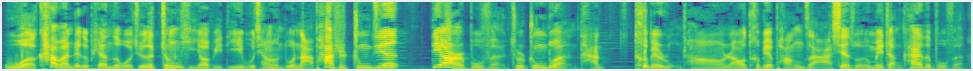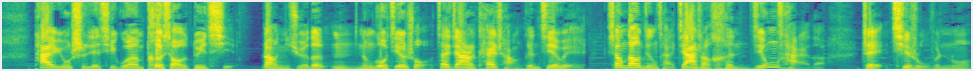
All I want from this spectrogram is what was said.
我看完这个片子，我觉得整体要比第一部强很多，哪怕是中间第二部分就是中段，它特别冗长，然后特别庞杂，线索又没展开的部分，它也用视觉奇观、特效的堆砌，让你觉得嗯能够接受。再加上开场跟结尾相当精彩，加上很精彩的。这七十五分钟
